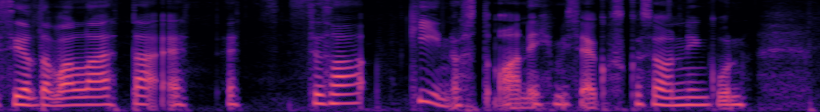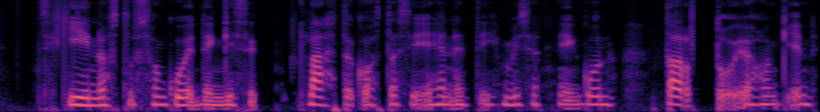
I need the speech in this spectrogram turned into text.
sillä tavalla, että et, et se saa kiinnostamaan ihmisiä, koska se on niin kuin, se kiinnostus on kuitenkin se lähtökohta siihen, että ihmiset niin kuin tarttuu johonkin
